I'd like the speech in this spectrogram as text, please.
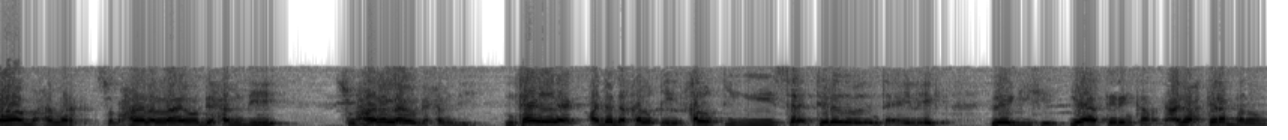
Waa maxay marka? Subxaana allahi wabixamdihi subxaana allahi wabixamdihi inta in la-eg cadada khalqihi khalqigiisa tiradooda inta ay leegyihiin yaa tirin karo. Yani wax tiro badan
